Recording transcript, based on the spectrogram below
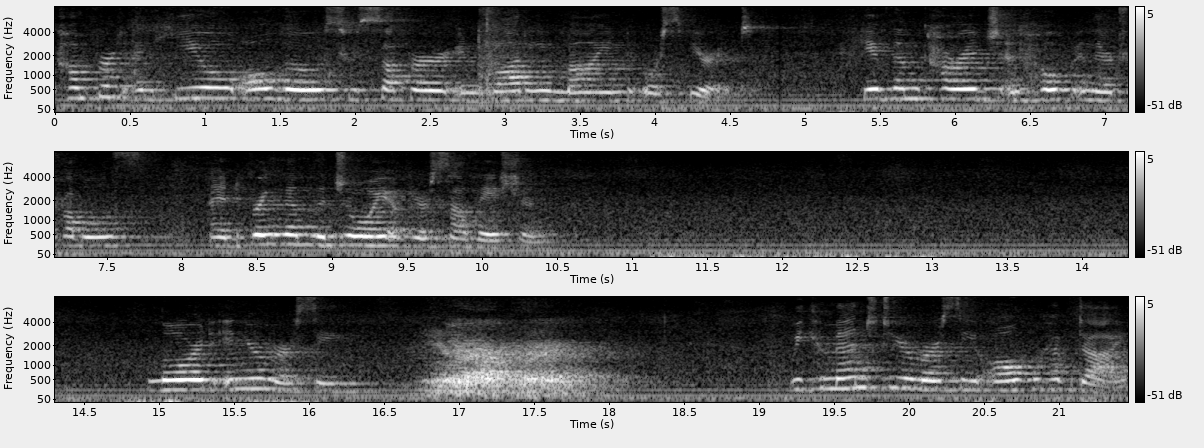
Comfort and heal all those who suffer in body, mind, or spirit. Give them courage and hope in their troubles, and bring them the joy of your salvation. Lord, in your mercy, hear our prayer. we commend to your mercy all who have died,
